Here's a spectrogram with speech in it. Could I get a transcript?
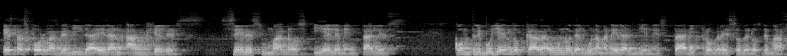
Estas formas de vida eran ángeles, seres humanos y elementales, contribuyendo cada uno de alguna manera al bienestar y progreso de los demás.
